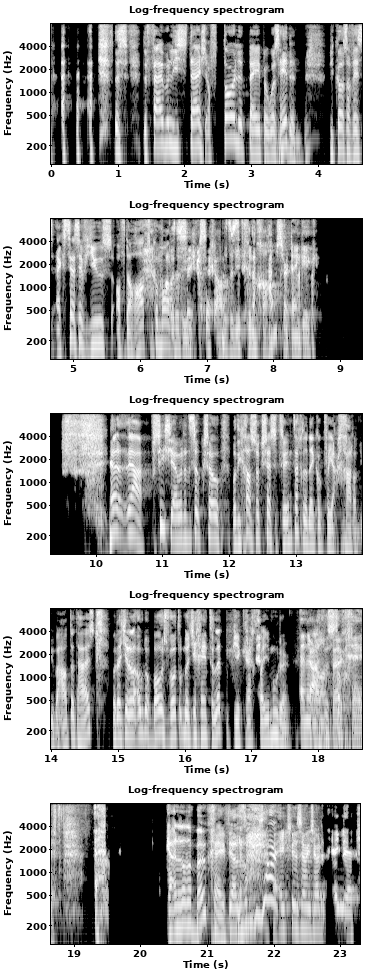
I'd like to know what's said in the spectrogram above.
dus the family stash of toilet paper was hidden because of his excessive use of the hot commodity. Dat zeker zeggen, hadden ze niet genoeg gehamsterd, denk ik. Ja, ja, precies. Ja, maar dat is ook zo. Want die gast is ook 26. Dan denk ik ook van ja, ga dan überhaupt uit huis. Maar dat je dan ook nog boos wordt omdat je geen toiletpapier krijgt van je moeder. En er ja, dan een beuk toch... geeft. Ja, en dan een beuk geeft. Ja, dat is ook bizar. Ja, ik vind sowieso dat hele.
